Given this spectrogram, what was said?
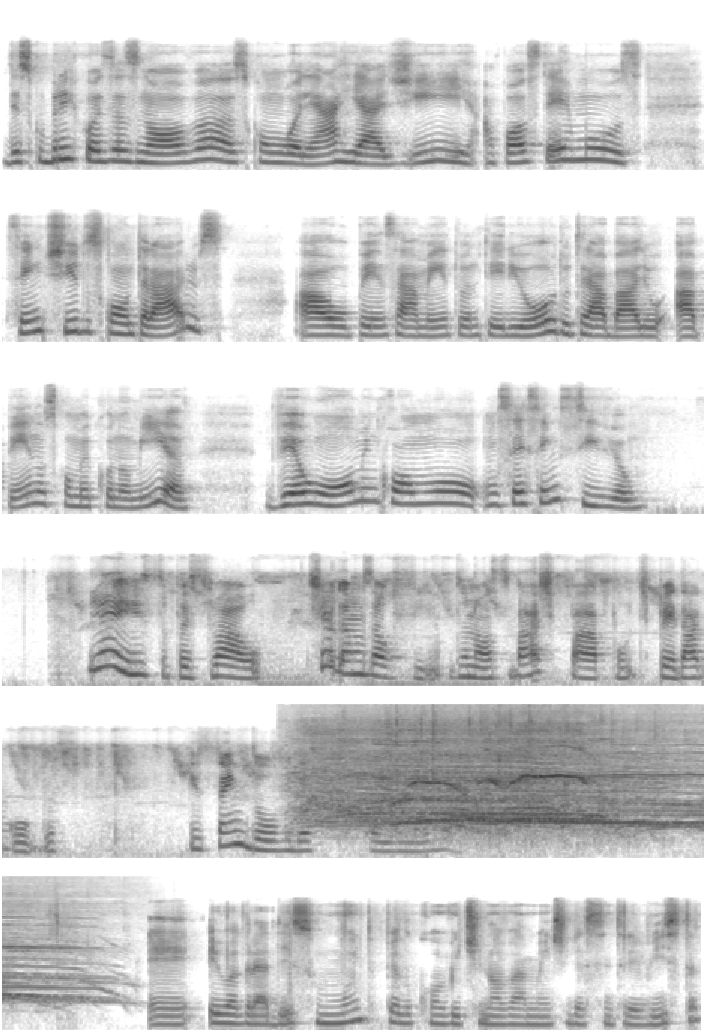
Descobrir coisas novas com o olhar e agir após termos sentidos contrários ao pensamento anterior do trabalho apenas como economia vê o homem como um ser sensível. E é isso, pessoal. Chegamos ao fim do nosso bate-papo de pedagogas. E sem dúvidas, foi melhor. É, eu agradeço muito pelo convite novamente dessa entrevista.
